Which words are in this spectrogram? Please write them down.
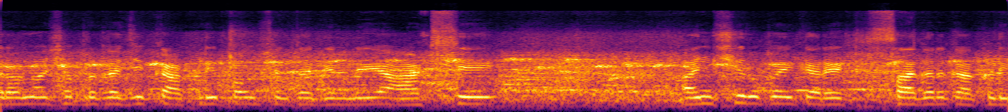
मित्रांनो अशा प्रकारची काकडी पाहू शकता गेलेली आठशे ऐंशी रुपये कॅरेट सागर काकडी.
